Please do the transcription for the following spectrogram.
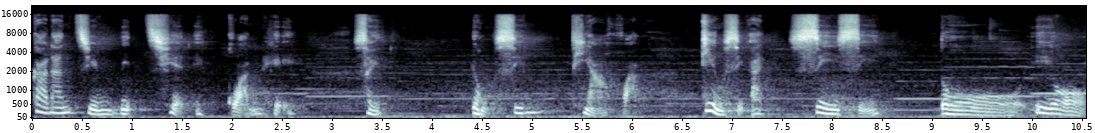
甲咱真密切的关系，所以用心听话，更是爱时时多用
